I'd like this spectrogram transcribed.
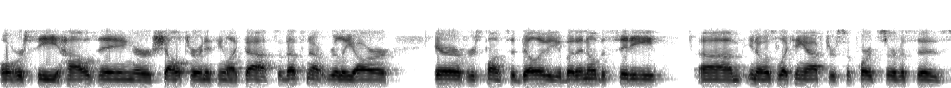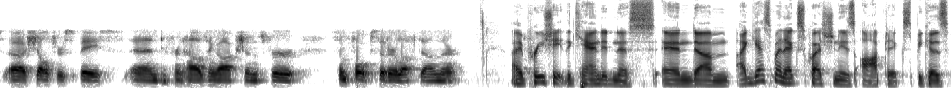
oversee housing or shelter or anything like that. So that's not really our area of responsibility. But I know the city, um, you know, is looking after support services, uh, shelter space, and different housing options for some folks that are left down there. I appreciate the candidness. And um, I guess my next question is optics, because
